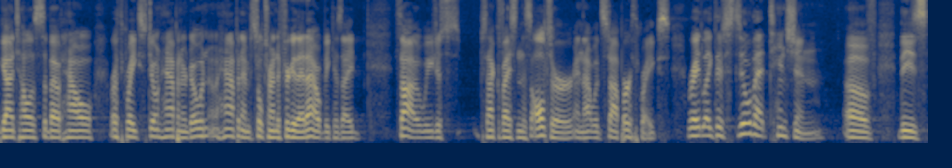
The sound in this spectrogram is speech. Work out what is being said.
God tell us about how earthquakes don't happen or don't happen? I'm still trying to figure that out because I thought we just sacrificed in this altar and that would stop earthquakes, right? Like there's still that tension of these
